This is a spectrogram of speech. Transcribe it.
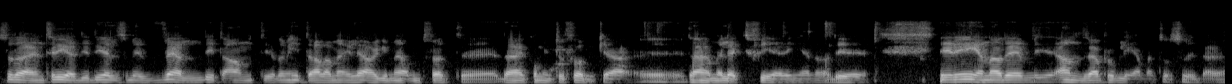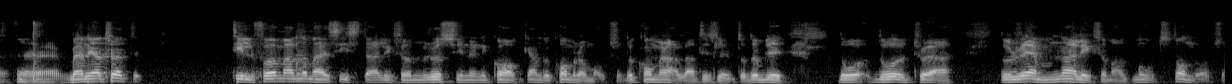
sådär en tredjedel som är väldigt anti och de hittar alla möjliga argument för att eh, det här kommer inte att funka, eh, det här med elektrifieringen och det, det, är det ena och det andra problemet och så vidare. Eh, men jag tror att tillför man de här sista liksom, russinen i kakan då kommer de också, då kommer alla till slut och då blir, då, då tror jag då rämnar liksom allt motstånd också.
